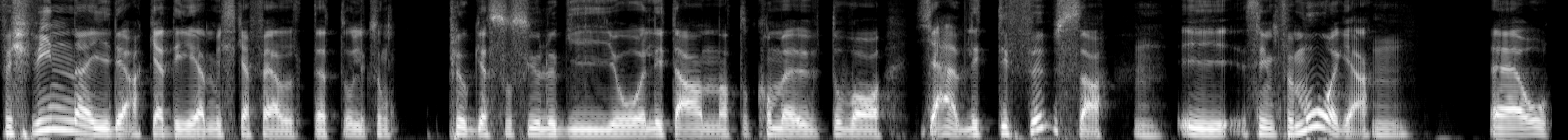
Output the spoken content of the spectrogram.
försvinna i det akademiska fältet och liksom plugga sociologi och lite annat och komma ut och vara jävligt diffusa Mm. i sin förmåga Mm. Eh, och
